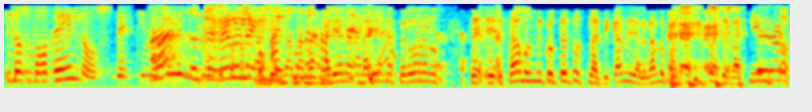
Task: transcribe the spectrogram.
los modelos de estimación Ay, nos agarra la ma, ma, ma, Mariana, Mariana, perdónanos, eh, estábamos muy contentos platicando y dialogando contigo, debatiendo.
